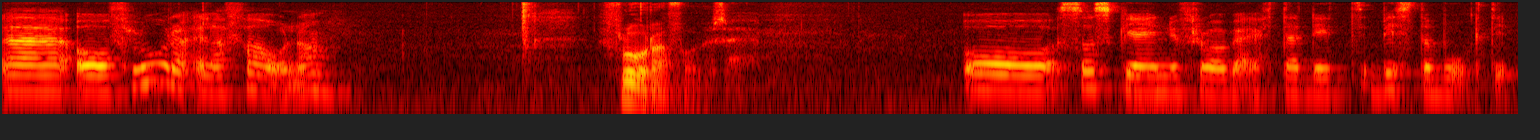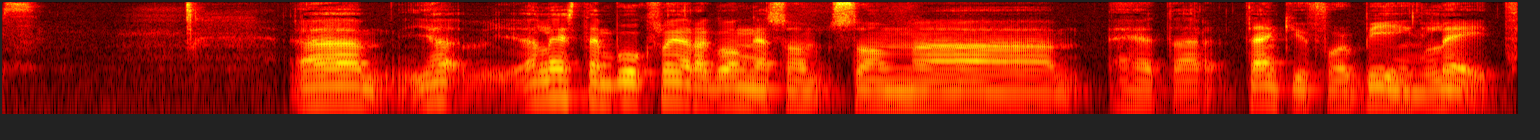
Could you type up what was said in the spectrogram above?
Uh, och flora eller fauna? Flora får vi säga. Och så ska jag nu fråga efter ditt bästa boktips. Ehm, uh, jag, jag läste en bok flera gånger som, som uh, heter Thank you for being late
